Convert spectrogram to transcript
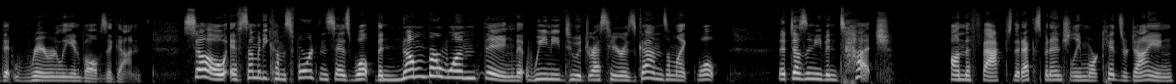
that rarely involves a gun. So, if somebody comes forward and says, "Well, the number one thing that we need to address here is guns." I'm like, "Well, that doesn't even touch on the fact that exponentially more kids are dying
